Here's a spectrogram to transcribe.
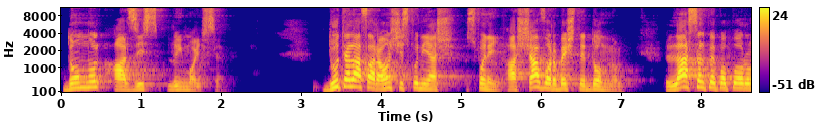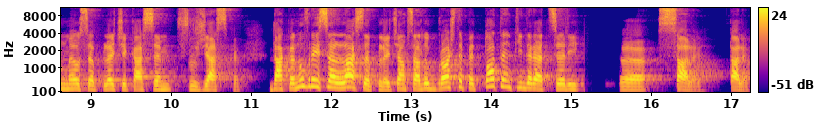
Domnul a zis lui Moise. Du-te la faraon și spune-i, așa vorbește Domnul. Lasă-l pe poporul meu să plece ca să-mi slujească. Dacă nu vrei să-l las să plece, am să aduc broaște pe toată întinderea țării uh, sale, tale.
